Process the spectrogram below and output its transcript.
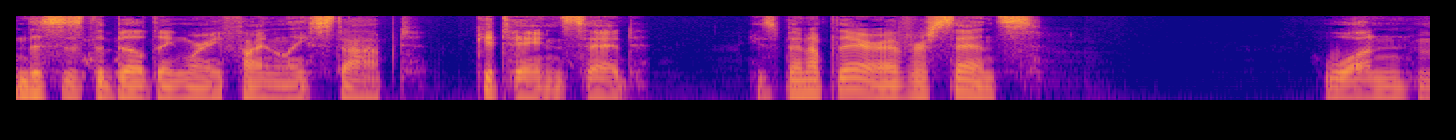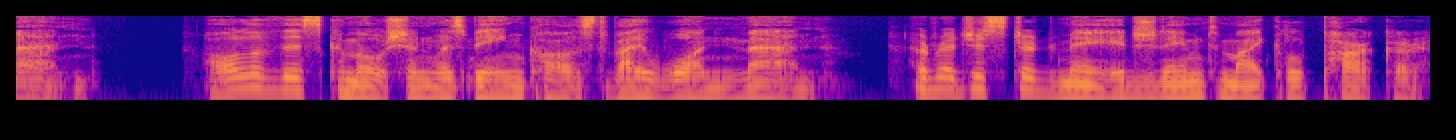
This is the building where he finally stopped, Kitane said. He's been up there ever since. One man. All of this commotion was being caused by one man. A registered mage named Michael Parker,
